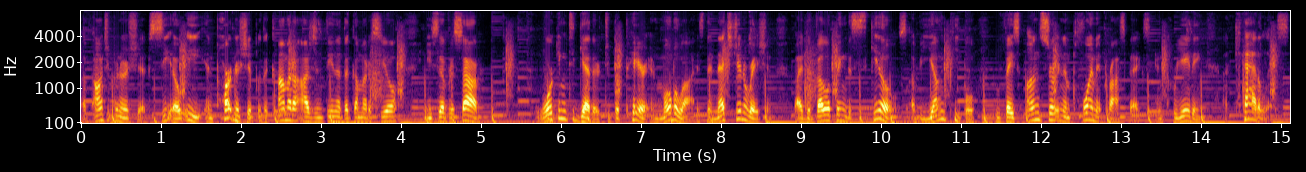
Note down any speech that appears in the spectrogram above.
of Entrepreneurship, COE, in partnership with the Cámara Argentina de Comercio y Servicios, working together to prepare and mobilize the next generation by developing the skills of young people who face uncertain employment prospects and creating a catalyst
